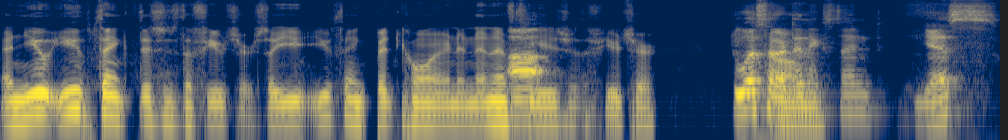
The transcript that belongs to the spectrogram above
and you you think this is the future. So you you think Bitcoin and uh NFTs are the future. to a certain Um, extent yes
